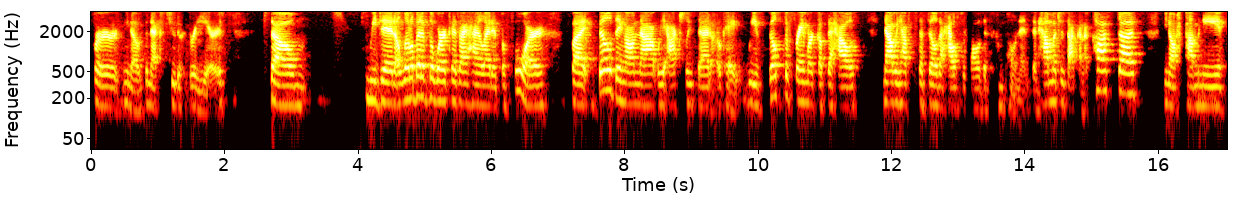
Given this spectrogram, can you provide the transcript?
for you know the next two to three years. So we did a little bit of the work as I highlighted before, but building on that, we actually said, okay, we've built the framework of the house now we have to fill the house with all of its components and how much is that going to cost us you know how many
